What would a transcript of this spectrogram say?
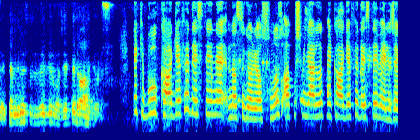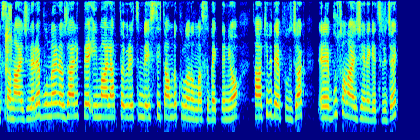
e, kendini sürdürülebilir vaziyette devam ediyoruz. Peki bu KGF desteğini nasıl görüyorsunuz? 60 milyarlık bir KGF desteği verilecek sanayicilere. Bunların özellikle imalatta, üretimde, istihdamda kullanılması bekleniyor. Takibi de yapılacak. Ee, bu sanayiciye ne getirecek?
